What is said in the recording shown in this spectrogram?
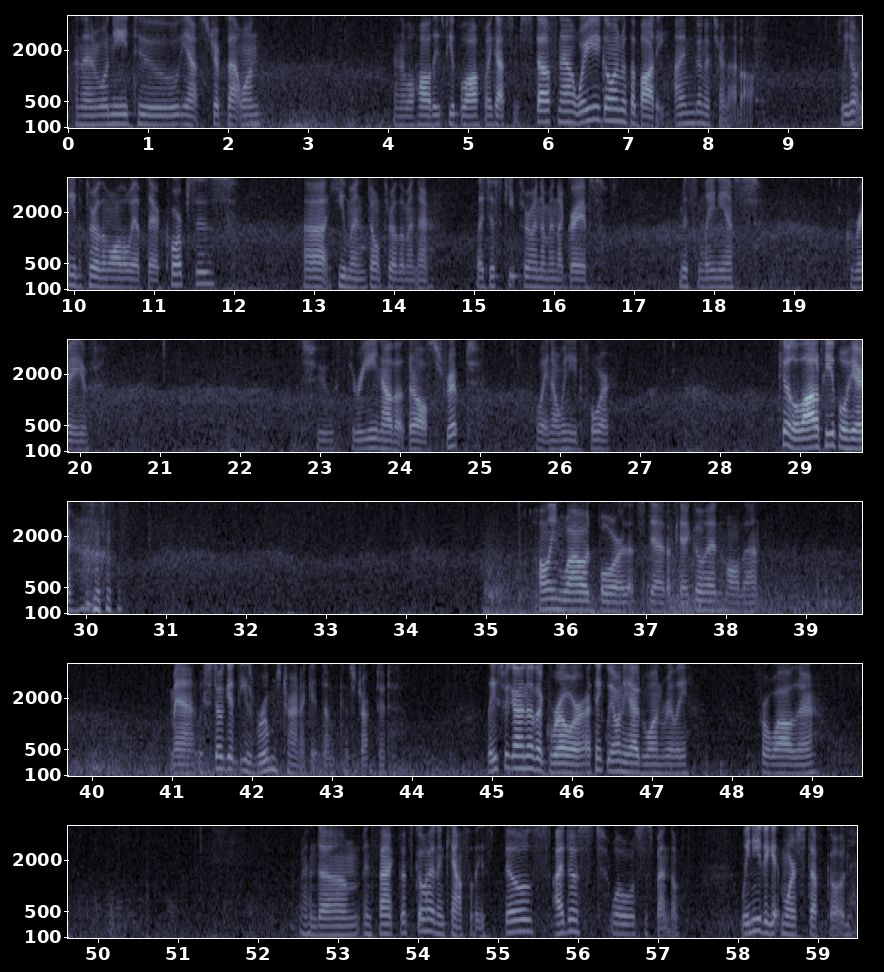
And then we'll need to, yeah, strip that one. And then we'll haul these people off. We got some stuff now. Where are you going with the body? I'm going to turn that off. We don't need to throw them all the way up there. Corpses. Uh, human. Don't throw them in there. Let's just keep throwing them in the graves. Miscellaneous. Grave. Two, three. Now that they're all stripped. Wait, no, we need four. Killed a lot of people here. Hauling wild boar, that's dead. Okay, go ahead and haul that. Man, we still get these rooms trying to get them constructed. At least we got another grower. I think we only had one, really, for a while there. And, um, in fact, let's go ahead and cancel these bills. I just, we'll suspend them. We need to get more stuff going.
